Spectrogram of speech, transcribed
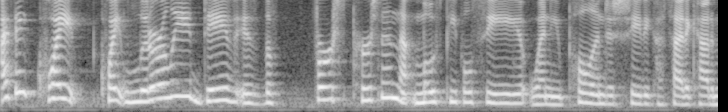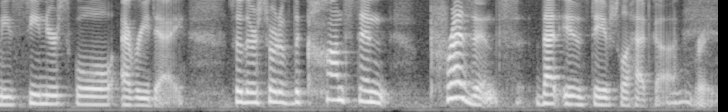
I think quite quite literally, Dave is the first person that most people see when you pull into Shady Side Academy's senior school every day. So there's sort of the constant presence that is Dave Szlachetka. Right.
